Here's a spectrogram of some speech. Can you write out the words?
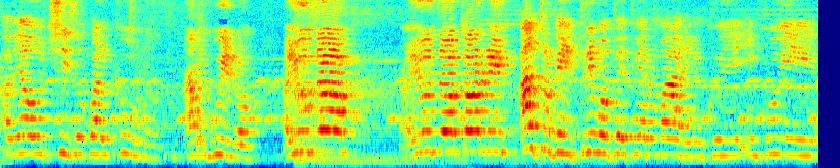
Abbiamo ucciso qualcuno. Anguillo. Aiuta! Aiuta, corri! Altro che il primo Paper Mario in cui, in cui i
